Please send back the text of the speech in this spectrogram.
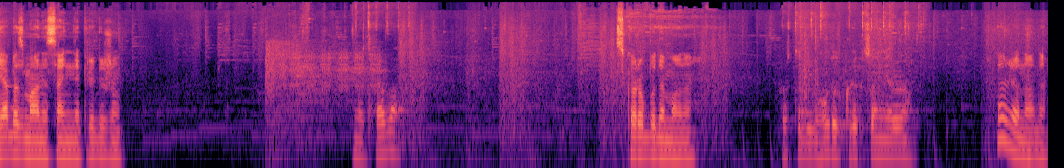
Я без мани, Сань, не прибіжу. Не треба. Скоро буде мана. Просто бігу тут колекціонірую. Тоже надо.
